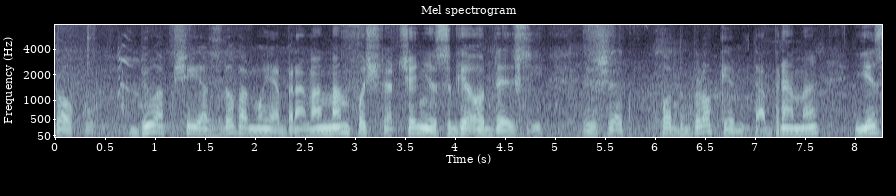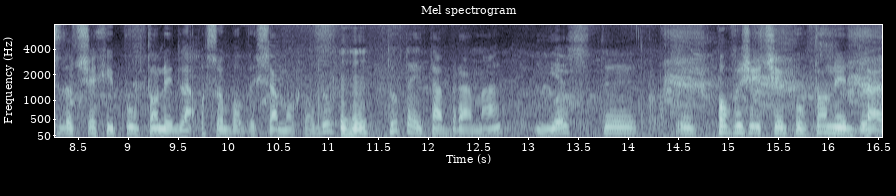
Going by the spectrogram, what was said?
roku była przyjazdowa moja brama, mam poświadczenie z geodezji, że pod blokiem ta brama jest do 3,5 tony dla osobowych samochodów. Tutaj ta brama jest y, y, powyżej 3,5 tony dla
